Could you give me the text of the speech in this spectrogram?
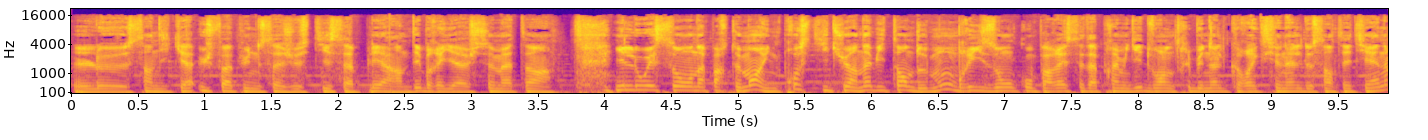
Le syndicat UFAP, une sa justice, appelé à un débrayage ce matin. Il louait son appartement à une prostituée, un habitant de Montbrison, comparé cet après-midi devant le tribunal correctionnel de Saint-Etienne.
